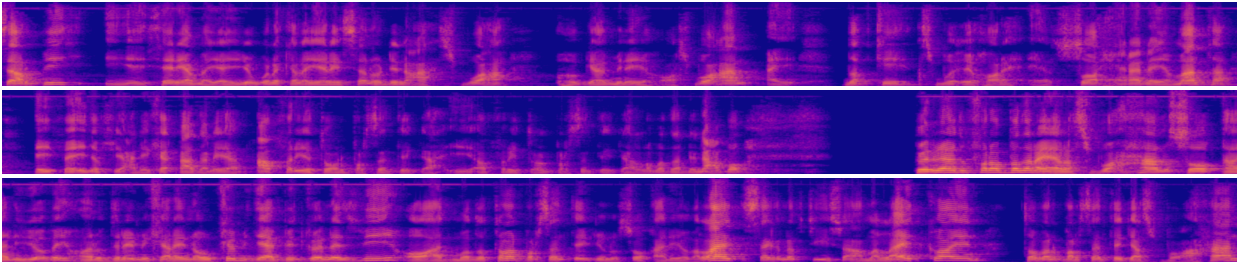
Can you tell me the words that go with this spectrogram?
Xrb iyo ethereum ayaa iyaguna kala yaraysan oo dhinaca asbuuca hogaaminaya asbuucan ay dadkii asbuucii hore ee soo xiranaya. Maanta ay faa-iido fiican ka qaadanayaan afar iyo toban percentage ah iyo afar iyo toban percentage ah labada dhinacbo aad u fara badan ayaan asbuuc ahaan soo qaaliyoobay waanu dareemi karayna uu ka mid yahay bitcoin s v oo aad moodo toban percentage inuu soo qaaliyooba light isaga naftigiisa ama light coin toban percentage asbuuc ahaan.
